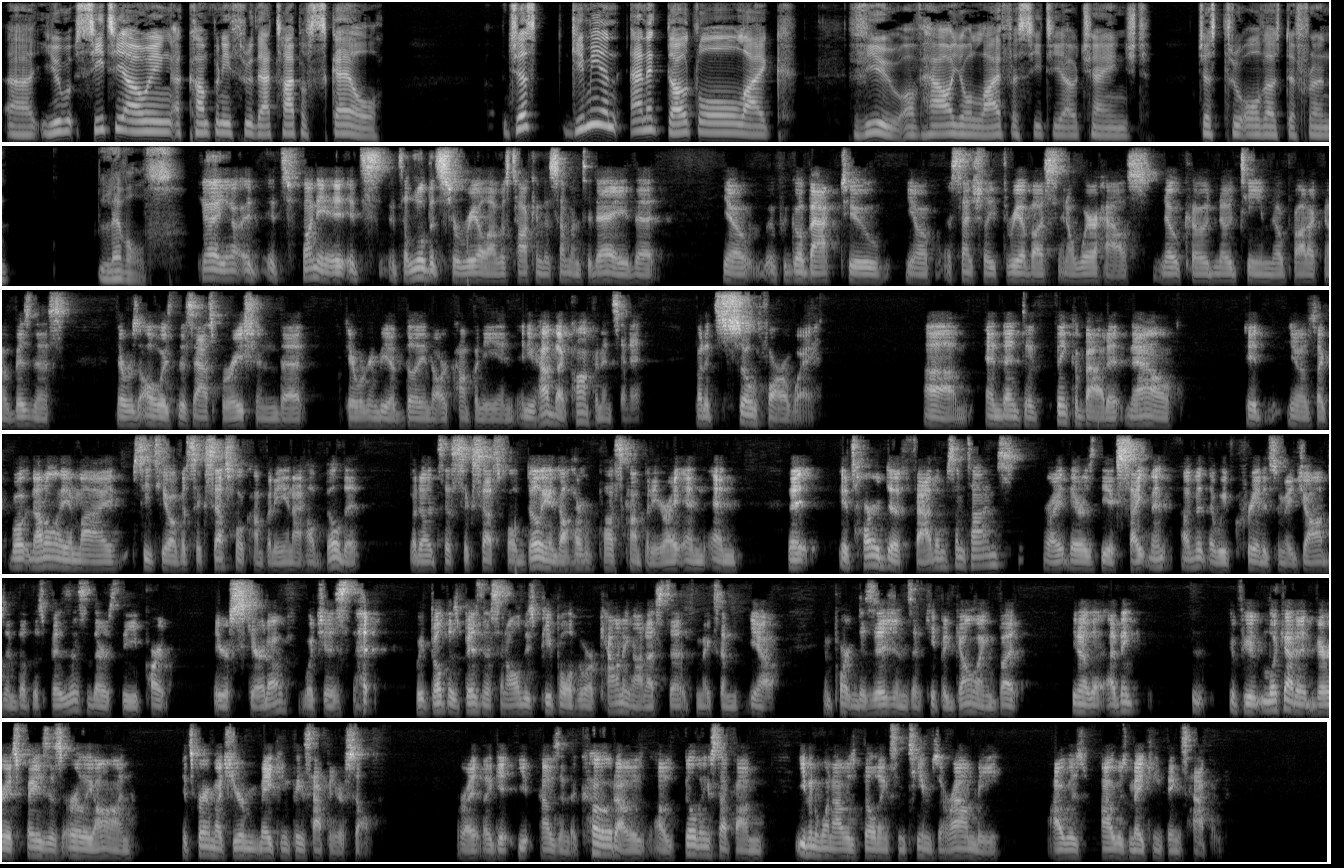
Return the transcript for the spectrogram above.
uh, you CTOing a company through that type of scale, just give me an anecdotal like view of how your life as CTO changed just through all those different levels. Yeah, you know, it, it's funny. It, it's it's a little bit surreal. I was talking to someone today that, you know, if we go back to, you know, essentially three of us in a warehouse, no code, no team, no product, no business, there was always this aspiration that okay, we're going to be a billion dollar company, and, and you have that confidence in it, but it's so far away. Um, and then to think about it now, it you know it's like well, not only am I CTO of a successful company and I help build it, but it's a successful billion dollar plus company, right? And and that it's hard to fathom sometimes, right? There's the excitement of it that we've created so many jobs and built this business. There's the part that you're scared of, which is that we built this business and all these people who are counting on us to, to make some you know important decisions and keep it going. But you know the, i think if you look at it various phases early on it's very much you're making things happen yourself right? Like it, you, i was in the code i was i was building stuff on even when i was building some teams around me i was i was making things happen.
